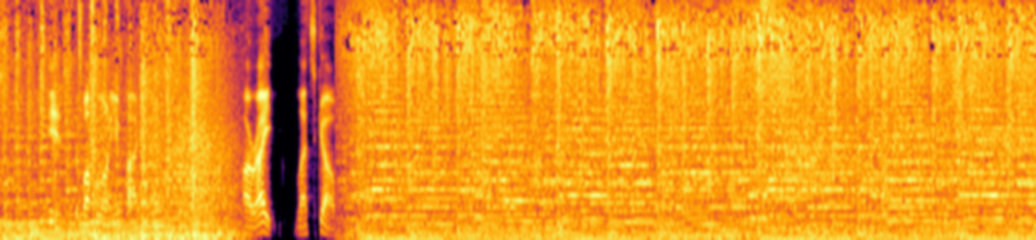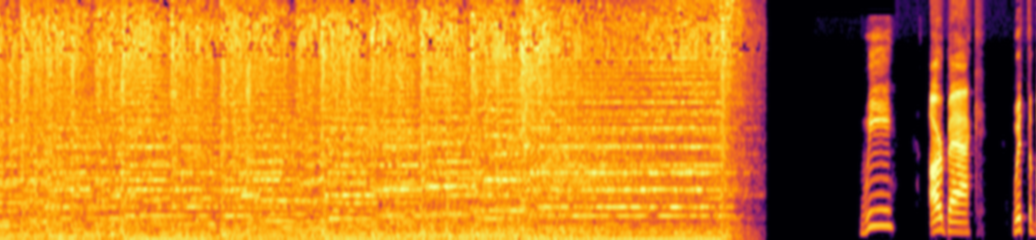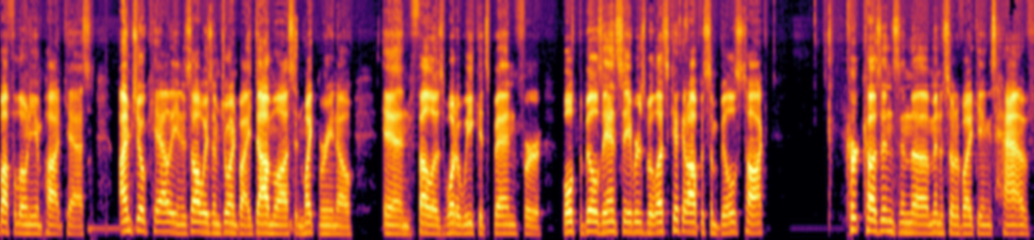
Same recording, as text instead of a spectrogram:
is the Buffalonian Podcast. All right, let's go. We are back with the Buffalonian podcast. I'm Joe Cali, and as always, I'm joined by Dom Loss and Mike Marino. And fellas, what a week it's been for both the Bills and Sabres. But let's kick it off with some Bills talk. Kirk Cousins and the Minnesota Vikings have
